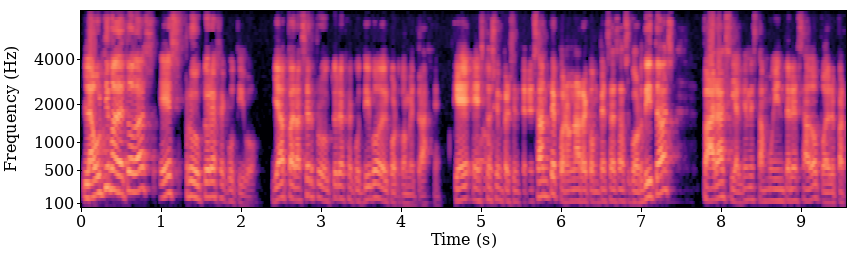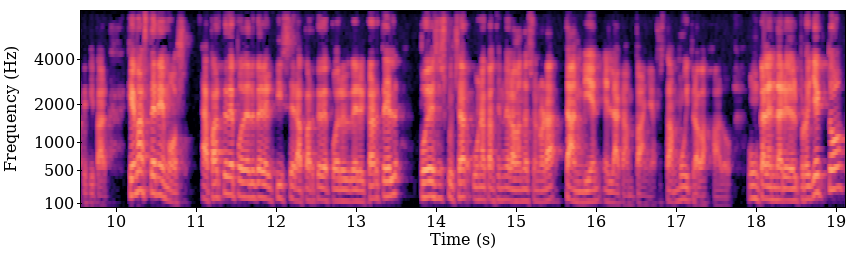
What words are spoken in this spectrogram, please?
La última de todas es productor ejecutivo, ya para ser productor ejecutivo del cortometraje, que esto siempre es interesante, poner una recompensa a esas gorditas, para, si alguien está muy interesado, poder participar. ¿Qué más tenemos? Aparte de poder ver el teaser, aparte de poder ver el cartel, puedes escuchar una canción de la banda sonora también en la campaña. Eso está muy trabajado. Un calendario del proyecto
